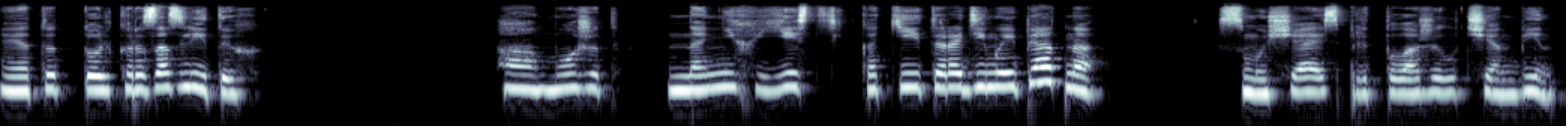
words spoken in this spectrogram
Это только разозлит их. А может, на них есть какие-то родимые пятна? Смущаясь, предположил Чен Бин.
